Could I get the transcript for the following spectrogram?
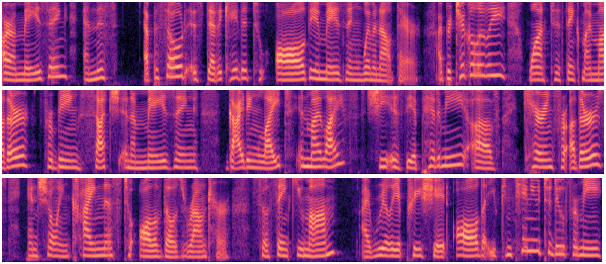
are amazing. And this episode is dedicated to all the amazing women out there. I particularly want to thank my mother for being such an amazing guiding light in my life. She is the epitome of caring for others and showing kindness to all of those around her. So thank you, Mom. I really appreciate all that you continue to do for me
